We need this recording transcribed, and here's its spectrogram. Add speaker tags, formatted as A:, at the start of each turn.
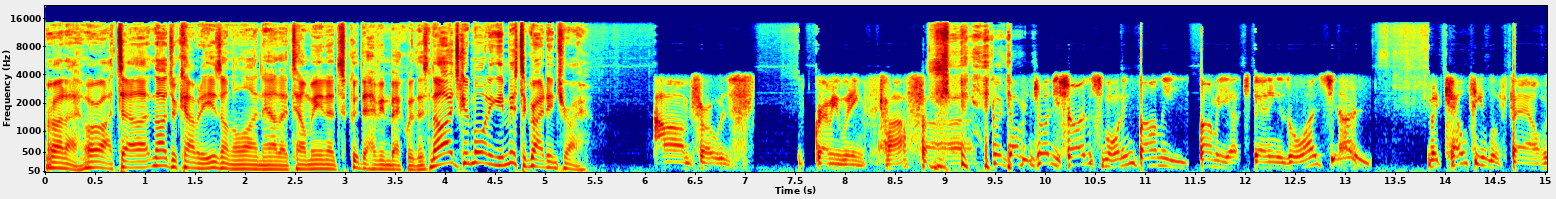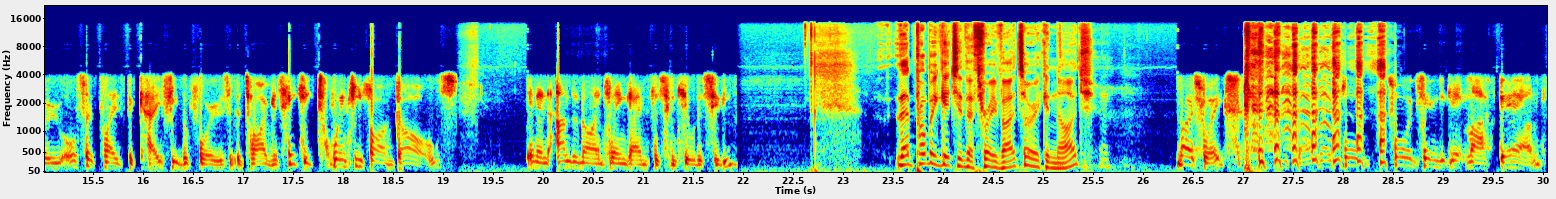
A: Righto. All right. Uh, Nigel Carmody is on the line now, they tell me, and it's good to have him back with us. Nigel, good morning. You missed a great intro.
B: Oh, I'm sure it was Grammy winning half. Uh, good. I've enjoyed your show this morning. Barmy, Barmy outstanding as always. You know, Mykelti Lefau, who also plays for Casey before he was at the Tigers, he kicked 25 goals in an under 19 game for St Kilda City.
A: That probably gets you the three votes, I reckon, Nigel.
B: Most weeks. forward, forward seem to marked down.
